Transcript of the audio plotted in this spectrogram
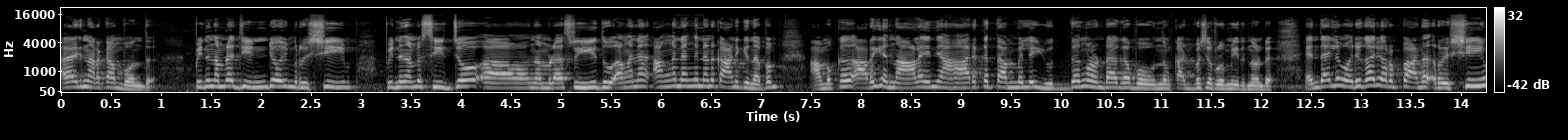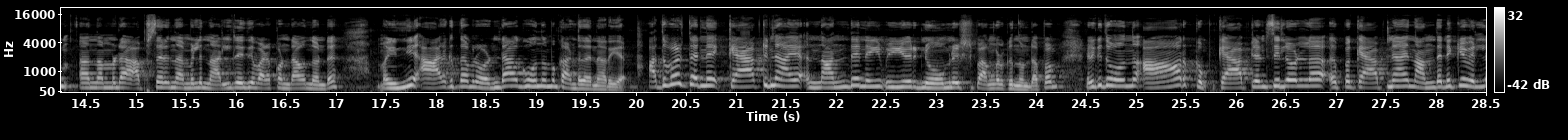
അതായിരിക്കും നടക്കാൻ പോകുന്നത്. പിന്നെ നമ്മുടെ ജിൻഡോയും ഋഷിയും പിന്നെ നമ്മുടെ സിജോ നമ്മുടെ ശ്രീതു അങ്ങനെ അങ്ങനെ അങ്ങനെയാണ് കാണിക്കുന്നത്. അപ്പം നമുക്ക് അറിയാം നാളെ ഇനി ആരൊക്കെ തമ്മിൽ യുദ്ധങ്ങൾ ഉണ്ടാകാൻ പോകുന്നു കൺവെൻഷൻ റൂമിൽ ഇരുന്നുകൊണ്ട്. എന്തായാലും ഒരു കാര്യം ഉറപ്പാണ് ഋഷിയും നമ്മുടെ അപ്സരും തമ്മിൽ നല്ല രീതിയിൽ വഴക്കുണ്ടാകുന്നുണ്ട് ഇനി ആരൊക്കെ തമ്മിൽ ഉണ്ടാകുമെന്ന് നമുക്ക് കണ്ടു തന്നെ അറിയാം. അതുപോലെ തന്നെ ക്യാപ്റ്റനായ നന്ദനയും ഈ ഒരു നോമിനേഷൻ പങ്കെടുക്കുന്നുണ്ട്. അപ്പം എനിക്ക് തോന്നുന്നു ആർക്കും ക്യാപ്റ്റൻസിലുള്ള ഇപ്പോൾ ക്യാപ്റ്റനായ നന്ദനയ്ക്കും ഇല്ല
